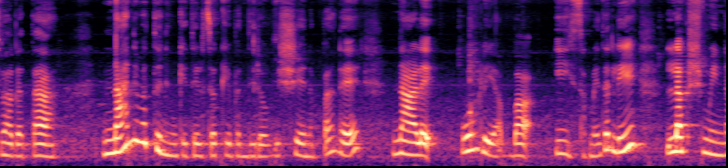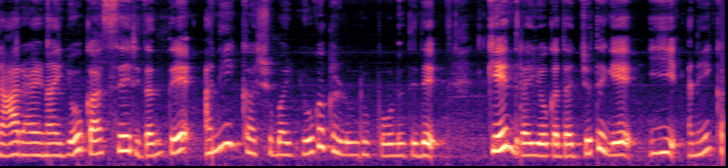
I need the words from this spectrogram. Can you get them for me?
ಸ್ವಾಗತ. ನಾನಿವತ್ತು ನಿಮಗೆ ತಿಳಿಸೋಕ್ಕೆ ಬಂದಿರೋ ವಿಷಯ ಏನಪ್ಪ ಅಂದರೆ ನಾಳೆ ಹೋಳಿ ಹಬ್ಬ. ಈ ಸಮಯದಲ್ಲಿ ಲಕ್ಷ್ಮೀನಾರಾಯಣ ಯೋಗ ಸೇರಿದಂತೆ ಅನೇಕ ಶುಭ ಯೋಗಗಳು ರೂಪುಗೊಳ್ಳುತ್ತಿದೆ. ಕೇಂದ್ರ ಯೋಗದ ಜೊತೆಗೆ ಈ ಅನೇಕ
